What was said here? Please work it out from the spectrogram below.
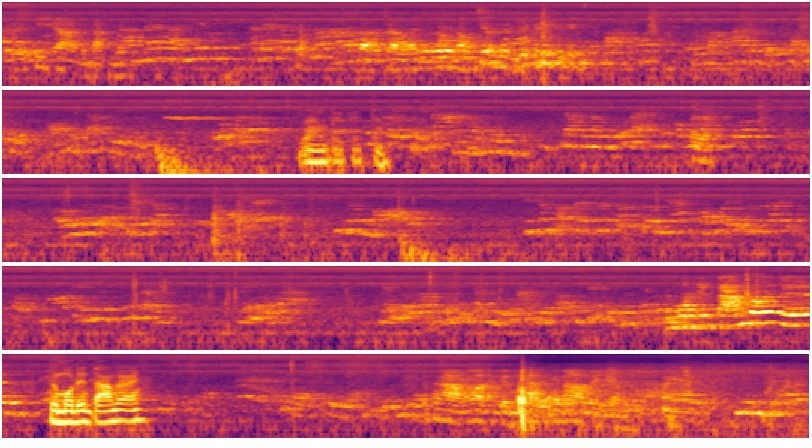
Cái đấy khi ra phải đặt mà. Đợi chờ anh đóng chuyện rồi chứ giang phải phải tầm một đến tám thôi thì từ 1 đến 8 thôi anh.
